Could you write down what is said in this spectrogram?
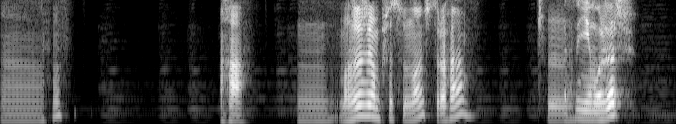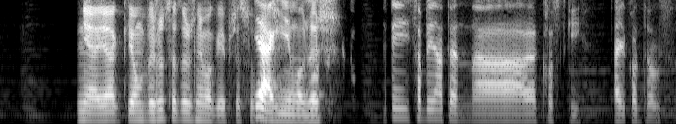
Mhm. Aha. Mm, możesz ją przesunąć trochę? Czy... A ty nie możesz? Nie, jak ją wyrzucę, to już nie mogę jej przesuwać. Jak nie możesz? Zmienić sobie na ten, na kostki. Tile controls.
